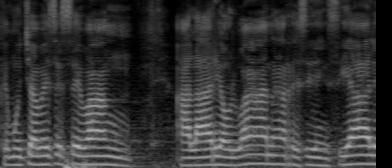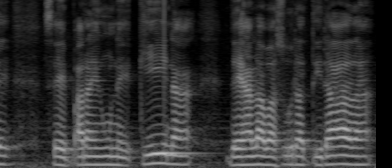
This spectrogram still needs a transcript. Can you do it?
que muchas veces se van al área urbana, residenciales, se paran en una esquina, dejan la basura tirada,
